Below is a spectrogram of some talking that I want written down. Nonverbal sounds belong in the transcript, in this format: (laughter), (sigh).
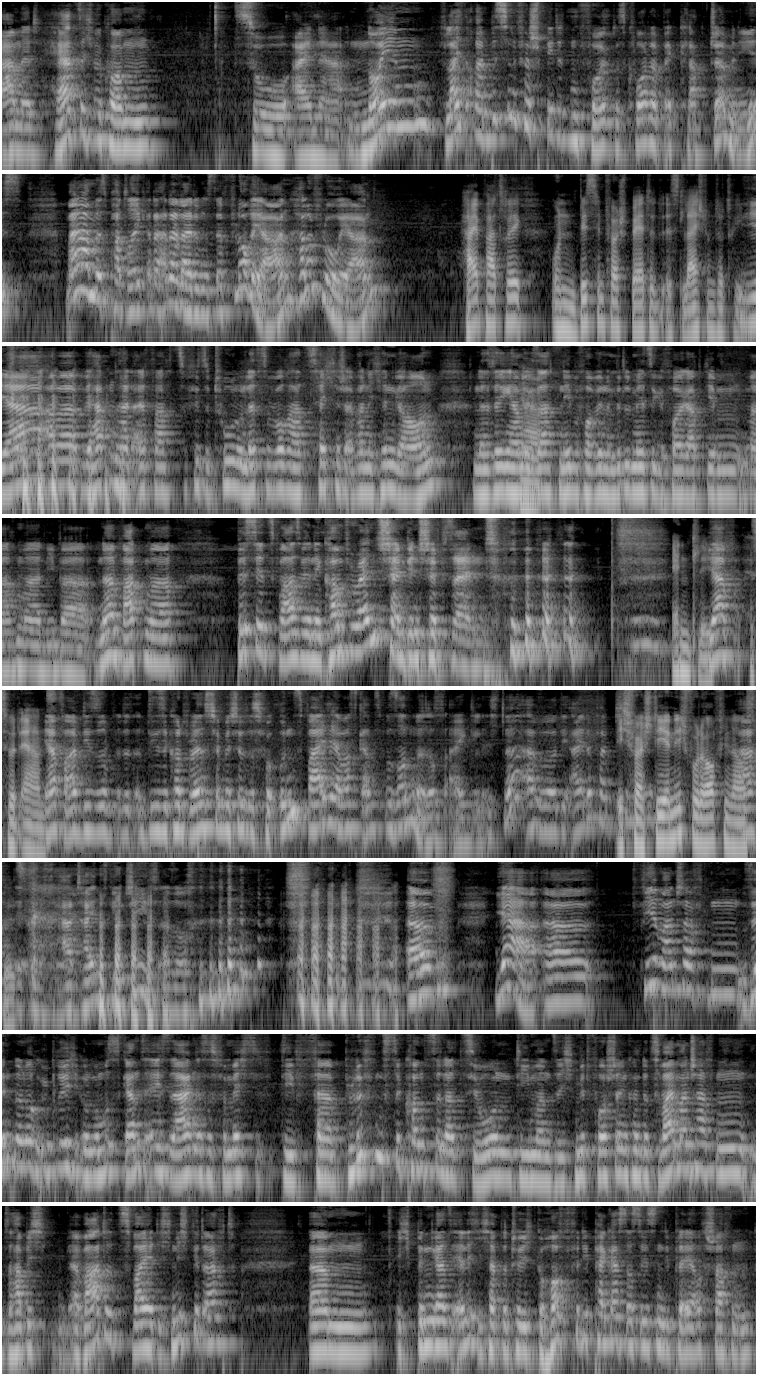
damit herzlich willkommen zu einer neuen, vielleicht auch ein bisschen verspäteten Folge des Quarterback Club Germanys. Mein Name ist Patrick, an der anderen Leitung ist der Florian. Hallo Florian. Hi Patrick, und ein bisschen verspätet ist leicht untertrieben. Ja, aber wir hatten halt einfach zu viel zu tun und letzte Woche hat es technisch einfach nicht hingehauen. Und deswegen haben ja. wir gesagt, nee, bevor wir eine mittelmäßige Folge abgeben, machen wir lieber, ne, warten wir, bis jetzt quasi wir in den Conference Championship sind. (laughs) Endlich. Ja, es wird ernst. Ja, vor allem diese, diese Conference Championship ist für uns beide ja was ganz Besonderes eigentlich. Ne? Also die eine Partie. Ich verstehe nicht, worauf du hinaus willst. ja, Titans gegen Chiefs, also. (laughs) (laughs) ähm, ja, äh, vier Mannschaften sind nur noch übrig und man muss ganz ehrlich sagen, es ist für mich die verblüffendste Konstellation, die man sich mit vorstellen könnte. Zwei Mannschaften habe ich erwartet, zwei hätte ich nicht gedacht. Ähm, ich bin ganz ehrlich, ich habe natürlich gehofft für die Packers, dass sie es in die Playoffs schaffen.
